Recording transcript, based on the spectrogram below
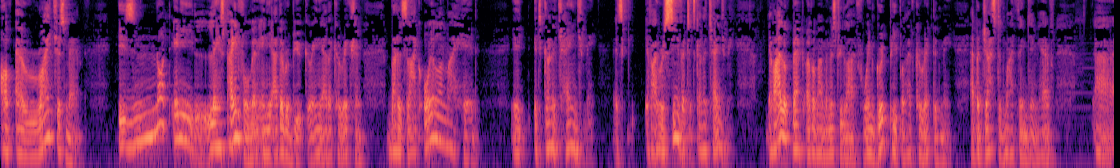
of a righteous man is not any less painful than any other rebuke or any other correction, but it's like oil on my head. It, it's going to change me. It's, if I receive it, it's going to change me. If I look back over my ministry life, when good people have corrected me, have adjusted my thinking, have uh,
